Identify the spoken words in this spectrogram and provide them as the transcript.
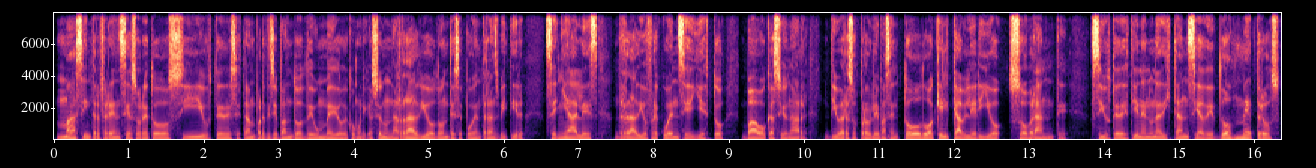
más interferencia, sobre todo si ustedes están participando de un medio de comunicación, una radio donde se pueden transmitir señales, radiofrecuencia y esto va a ocasionar diversos problemas en todo aquel cablerío sobrante. Si ustedes tienen una distancia de 2 metros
